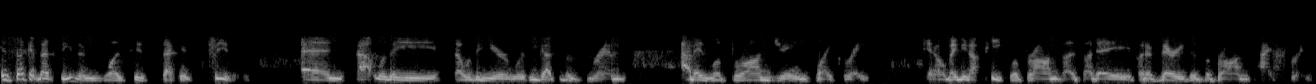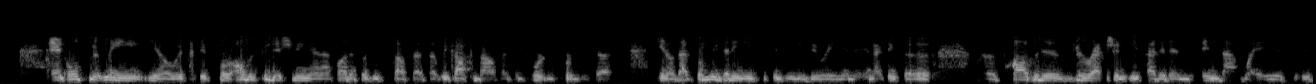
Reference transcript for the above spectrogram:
his second best season was his second season, and that was a that was a year where he got to the rim at a LeBron James like rate. You know, maybe not peak LeBron, but but a but a very good LeBron type rate. And ultimately, you know, if, if for all the conditioning and athleticism stuff that, that we talked about, that's important for Luka. You know, that's something that he needs to continue doing. And, and I think the the positive direction he's headed in in that way is is,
